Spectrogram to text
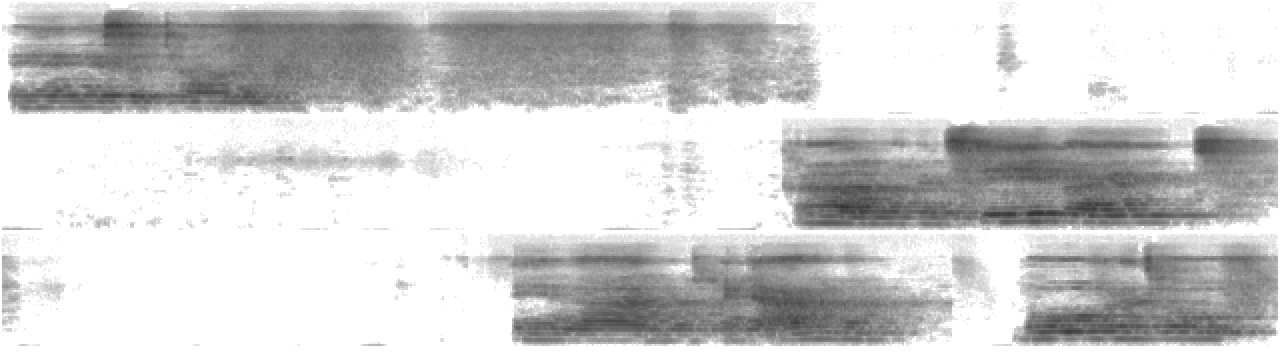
En je zithouding. Adem nog eens diep uit. Armen boven het hoofd.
